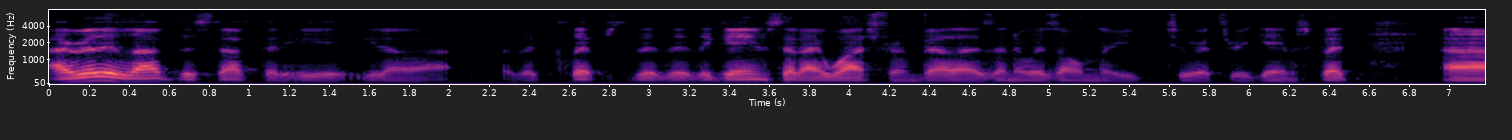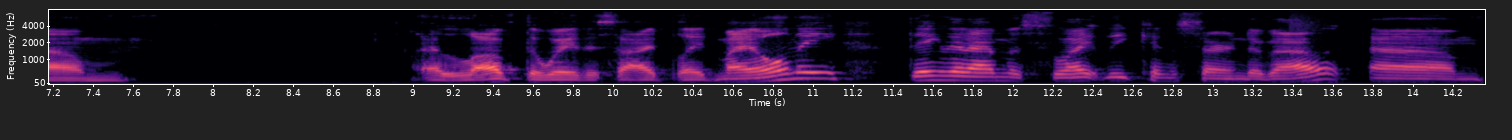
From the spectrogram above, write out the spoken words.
I really love the stuff that he, you know, uh, the clips, the, the, the games that I watched from Vélez, and it was only two or three games, but um, I loved the way the side played. My only thing that I'm slightly concerned about um,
